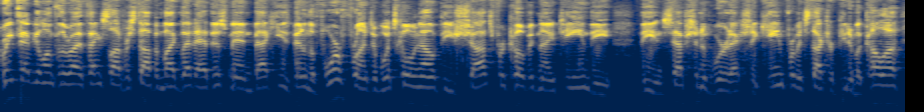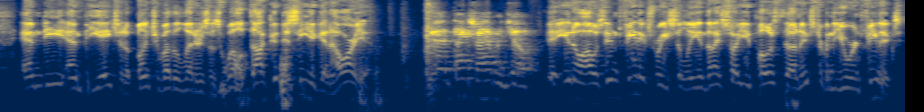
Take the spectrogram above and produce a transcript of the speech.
Great to have you along for the ride. Thanks a lot for stopping by. Glad to have this man back. He's been in the forefront of what's going on with these shots for COVID 19, the, the inception of where it actually came from. It's Dr. Peter McCullough, MD, MPH, and a bunch of other letters as well. Doc, good to see you again. How are you? Thanks for having me, Joe. You know, I was in Phoenix recently, and then I saw you post on Instagram that you were in Phoenix.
